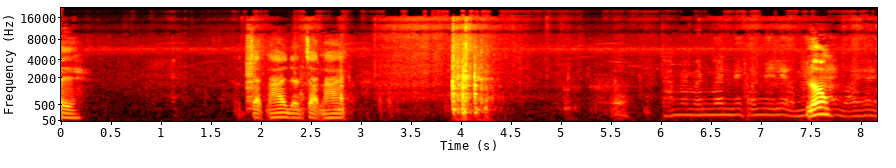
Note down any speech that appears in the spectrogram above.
ย จัดให้เดี๋ยวจัดให้ทำให้มันมึนมีคนมีเรื่องมีลุง แรงหน่อยเฮ้ย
